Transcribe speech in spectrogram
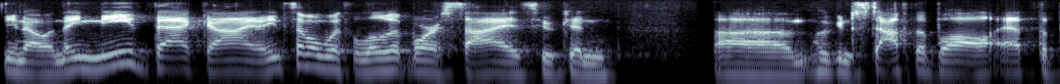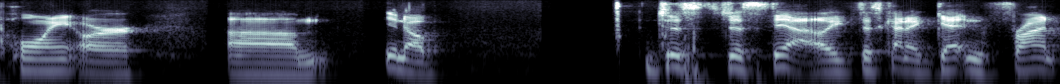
you know, and they need that guy. They need someone with a little bit more size who can um, who can stop the ball at the point or um, you know, just just yeah, like just kind of get in front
